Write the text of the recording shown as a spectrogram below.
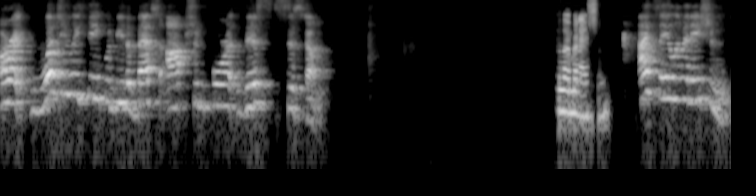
All right, what do we think would be the best option for this system? Elimination. I'd say elimination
